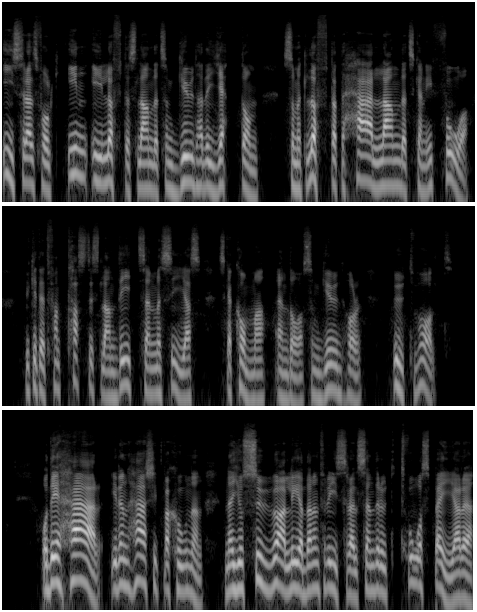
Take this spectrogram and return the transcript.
Israels folk in i löfteslandet som Gud hade gett dem som ett löfte att det här landet ska ni få. Vilket är ett fantastiskt land dit sen Messias ska komma en dag som Gud har utvalt. Och det är här, i den här situationen, när Josua, ledaren för Israel, sänder ut två spejare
